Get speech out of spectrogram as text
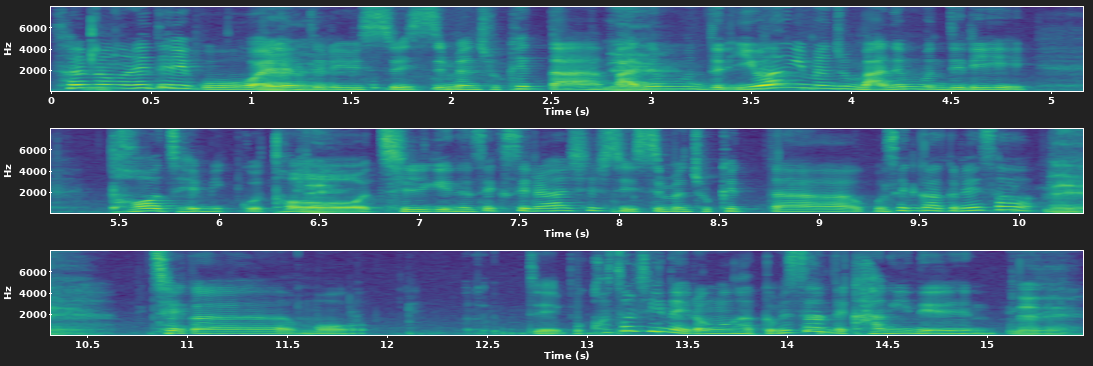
설명을 해드리고 알려드릴 수 있으면 좋겠다. 네. 많은 분들 이왕이면 좀 많은 분들이 더 재밌고 더 네. 즐기는 섹스를 하실 수 있으면 좋겠다고 생각을 해서 네, 제가 뭐 이제 뭐 컨설팅이나 이런 건 가끔 했었는데 강의는 네네.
